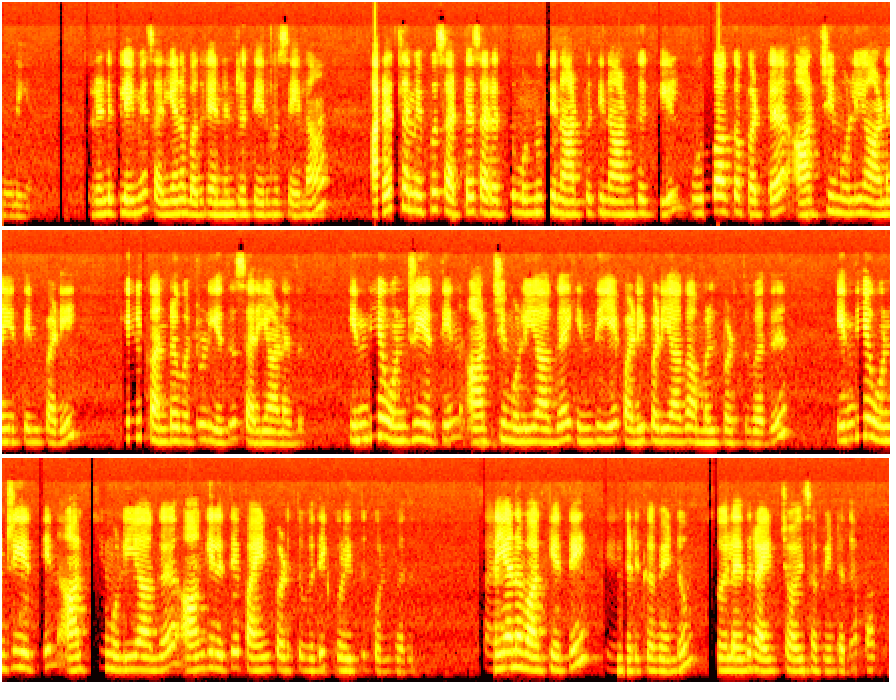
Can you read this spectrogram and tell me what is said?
union ரெண்டுத்துலேயுமே சரியான பதில் என்னென்று தேர்வு செய்யலாம். அரசமைப்பு சட்ட சரத்து முன்னூத்தி நாற்பத்தி நான்கு கீழ் உருவாக்கப்பட்ட ஆட்சி மொழி ஆணையத்தின்படி கீழ்கண்டவற்றுள் எது சரியானது? இந்திய ஒன்றியத்தின் ஆட்சி மொழியாக ஹிந்தியை படிப்படியாக அமல்படுத்துவது இந்திய ஒன்றியத்தின் ஆட்சி மொழியாக ஆங்கிலத்தை பயன்படுத்துவதை குறைத்துக் கொள்வது. சரியான வாக்கியத்தை தேர்ந்தெடுக்க வேண்டும். இதுல எது ரைட் சாய்ஸ் அப்படின்றத பார்க்கலாம்.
